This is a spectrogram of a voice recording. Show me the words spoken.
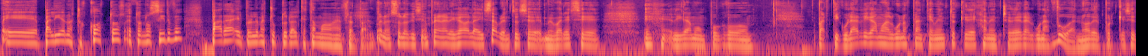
eh, palía nuestros costos, esto no sirve para el problema estructural que estamos enfrentando. Bueno, eso es lo que siempre han alegado la ISAPRE, entonces me parece, digamos, un poco particular, digamos, algunos planteamientos que dejan entrever algunas dudas, ¿no? Del por qué se,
